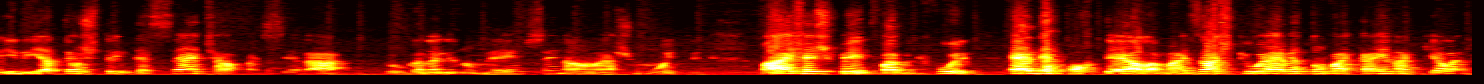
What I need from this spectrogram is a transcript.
Iria até os 37, rapaz. Será? Jogando ali no meio? Sei não, acho muito. Mais respeito, Fábio Furi. Éder Portela, mas acho que o Everton vai cair naquela.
